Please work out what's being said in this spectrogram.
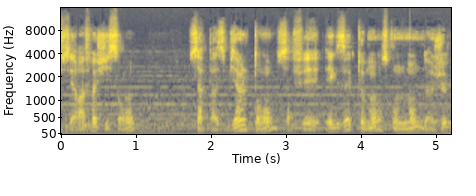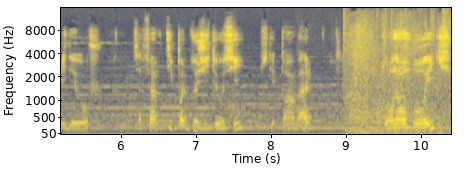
C'est rafraîchissant, ça passe bien le temps, ça fait exactement ce qu'on demande d'un jeu vidéo. Ça fait un petit poil cogiter aussi, ce qui est pas un mal. Tourner en bourrique,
